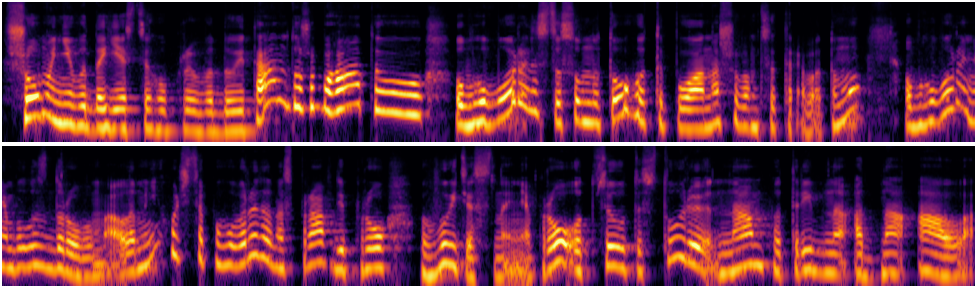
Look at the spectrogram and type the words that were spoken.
що мені видає з цього приводу. І там дуже багато обговорень стосовно того, типу, а на що вам це треба? Тому обговорення були здоровими. Але мені хочеться поговорити насправді про витіснення, про оцю от історію. Нам потрібна одна Алла.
